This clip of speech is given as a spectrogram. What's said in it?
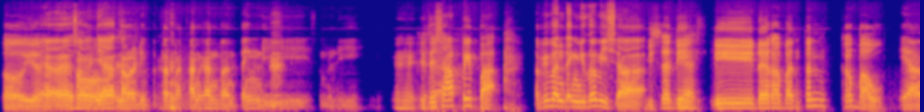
Oh iya. Ya, soalnya Oh, iya. kalau di peternakan kan banteng disembelih. Eh, itu Bisa. sapi pak. Tapi banteng juga bisa. Bisa di sih. di daerah Banten kerbau. Ya.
